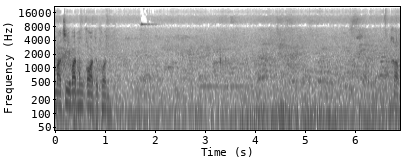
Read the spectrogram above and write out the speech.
MRT วัดมังกรทุกคนครับ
